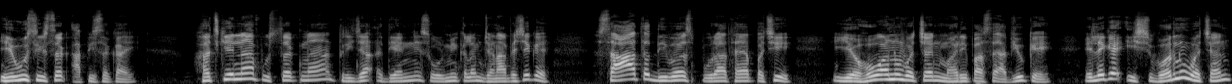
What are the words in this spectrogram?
એવું શીર્ષક આપી શકાય. હચકેલના પુસ્તકના ત્રીજા અધ્યાયની સોળમી કલમ જણાવે છે કે, સાત દિવસ પૂરા થયા પછી યહોવાનું વચન મારી પાસે આવ્યું કે એટલે કે ઈશ્વરનું વચન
